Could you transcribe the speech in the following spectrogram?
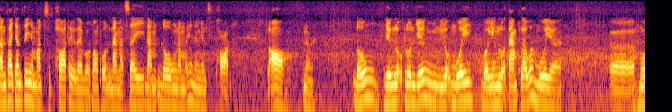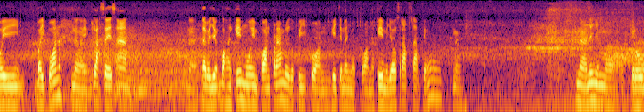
ដាំស្វាយចន្ទីខ្ញុំអត់ support ទេតែបងប្អូនដាំអាស័យដាំដូងដាំអីហ្នឹងខ្ញុំ support ល្អហ្នឹងដូងយើងលក់ខ្លួនយើងលក់មួយបើយើងលក់តាមផ្លូវមួយអឺ មួយ3000ហ្នឹងហើយផ្លាស់សេស្អាតណាតែបើយើងបោះឲ្យគេមួយ1500ឬក៏2000គេចំណេញ1000គេមកយកស្រាប់ស្រាប់ចឹងណាណាណានេះខ្ញុំក្រង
